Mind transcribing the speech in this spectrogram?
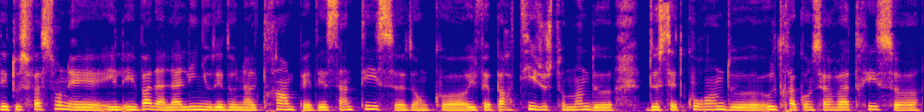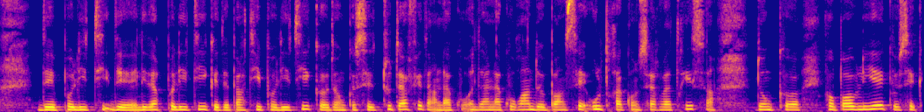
De toute façon, il, va dans la ligne de Donald Trump et des Santis, donc euh, il fait partie justement de, de cette courante ultra-conservatrice euh, des, des leaders politiques et des partis politiques. Donc c'est tout à fait dans la, dans courante de pensée ultra conservatrice. Donc, il euh, ne faut pas oublier que c'est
